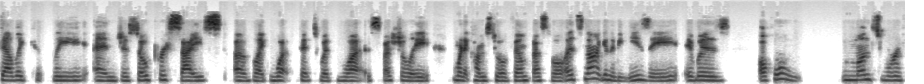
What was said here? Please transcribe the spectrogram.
delicately and just so precise of like what fits with what, especially when it comes to a film festival. It's not going to be easy. It was a whole month's worth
